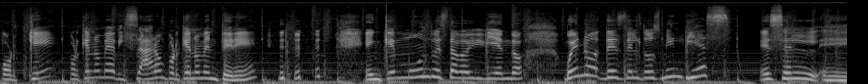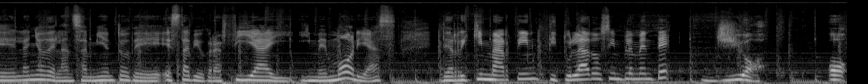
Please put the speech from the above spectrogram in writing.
por qué? ¿Por qué no me avisaron? ¿Por qué no me enteré? ¿En qué mundo estaba viviendo? Bueno, desde el 2010 es eh, el, año de lanzamiento de esta biografía y, y memorias de Ricky Martin titulado simplemente Yo o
